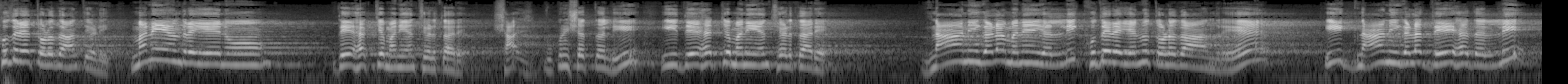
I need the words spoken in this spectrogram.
ಕುದುರೆ ತೊಳೆದ ಅಂತೇಳಿ ಮನೆ ಅಂದರೆ ಏನು? ದೇಹಕ್ಕೆ ಮನೆ ಅಂತ ಹೇಳ್ತಾರೆ. ಶಾ, ಉಪನಿಷತ್ತಲ್ಲಿ ಈ ದೇಹಕ್ಕೆ ಮನೆ ಅಂತ ಹೇಳ್ತಾರೆ. ಜ್ಞಾನಿಗಳ ಮನೆಯಲ್ಲಿ ಕುದುರೆಯನ್ನು ತೊಳೆದ ಅಂದರೆ ಈ ಜ್ಞಾನಿಗಳ ದೇಹದಲ್ಲಿ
